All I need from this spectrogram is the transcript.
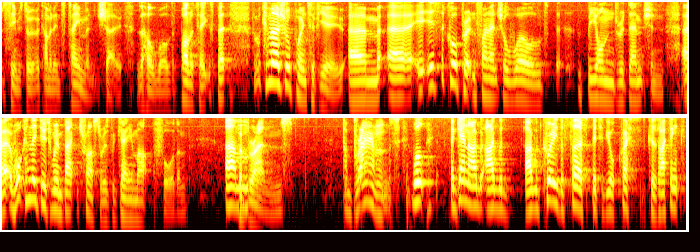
seems to have become an entertainment show, the whole world of politics. But from a commercial point of view, um, uh, is the corporate and financial world uh, beyond redemption? Uh, what can they do to win back trust, or is the game up for them, for brands? For brands. Well, again, I, I, would, I would query the first bit of your question because I think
